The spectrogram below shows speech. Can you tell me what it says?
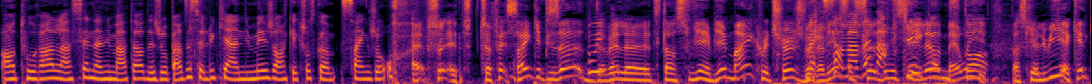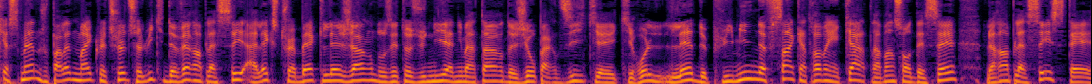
entourant l'ancien animateur des Jours celui qui a animé genre quelque chose comme cinq jours. Euh, tu tu as fait cinq épisodes, Oui. le- tu t'en souviens bien? Mike Richards, je Ben, reviens sur ce dossier-là. Ben oui, histoire. parce que lui, il y a quelques semaines, je vous parlais de Mike Richards, celui qui devait remplacer Alex Trebek, légende aux États-Unis, animateur de Géopardy, qui, qui roulait depuis 1984 avant son décès. Le remplacer, c'était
